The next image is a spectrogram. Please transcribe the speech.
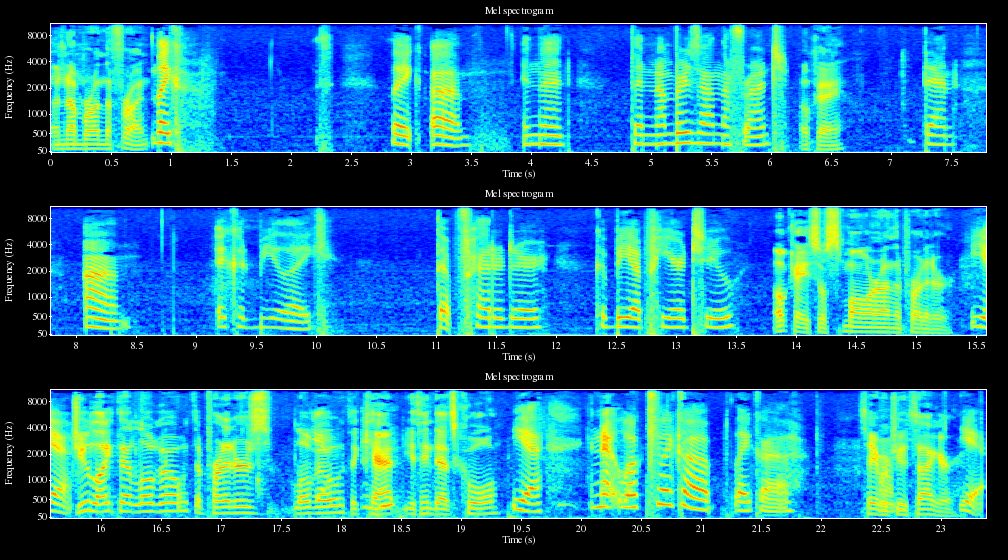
a number on the front. like like um and then the numbers on the front Okay. then um it could be like the predator could be up here too Okay, so smaller on the Predator. yeah Do you like that logo, the Predators logo, the cat? You think that's cool? yeah and it looks like a like a Saber um, tooth tiger. yeah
